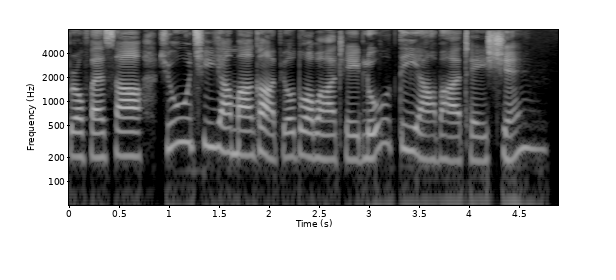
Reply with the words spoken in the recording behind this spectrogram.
ပရိုဖက်ဆာယူချီယာမာကပြောသွားပါတယ်လို့သိရပါတယ်ရှင်။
